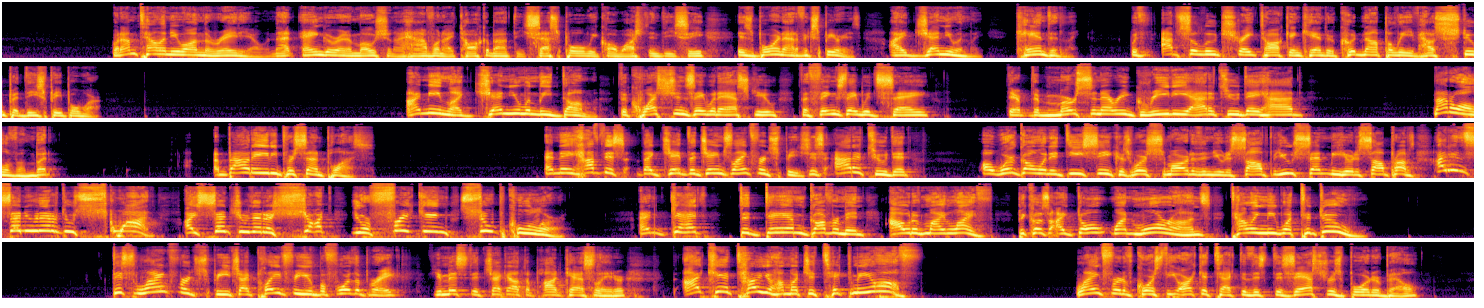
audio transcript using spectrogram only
What I'm telling you on the radio and that anger and emotion I have when I talk about the cesspool we call Washington, D.C., is born out of experience. I genuinely, candidly, with absolute straight talk and candor, could not believe how stupid these people were. I mean, like genuinely dumb. The questions they would ask you, the things they would say, their, the mercenary, greedy attitude they had. Not all of them, but about 80% plus. And they have this, like the James Lankford speech, this attitude that, oh, we're going to DC because we're smarter than you to solve, But you sent me here to solve problems. I didn't send you there to do squat. I sent you there to shut your freaking soup cooler and get the damn government out of my life because I don't want morons telling me what to do. This Lankford speech I played for you before the break. If you missed it, check out the podcast later. I can't tell you how much it ticked me off. Lankford, of course, the architect of this disastrous border bill,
